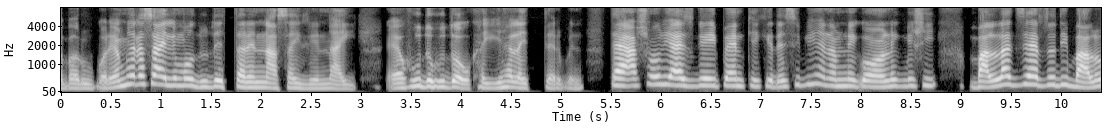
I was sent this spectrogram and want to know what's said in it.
এবার উপরে। আপনারা চাইলে মধু দিতে পারেন না চাইলে নাই। হুদো হুদোও খাইয়ে হেলাইতে পারবেন। তাই আসলে আজকে এই প্যানকেকের রেসিপি আপনাকে অনেক বেশি ভালো লাগছে। আর যদি ভালো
